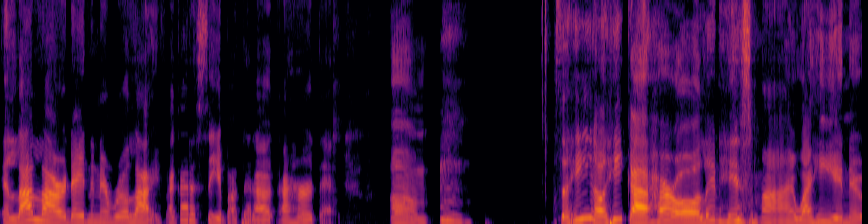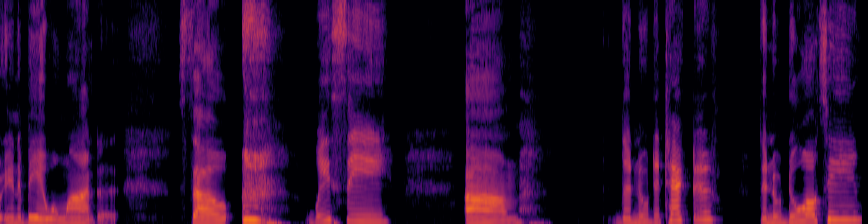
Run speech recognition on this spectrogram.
and Lala are dating in real life. I gotta see about that. I, I heard that. Um so he uh, he got her all in his mind while he in there in the bed with Wanda. So we see um the new detective, the new duo team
